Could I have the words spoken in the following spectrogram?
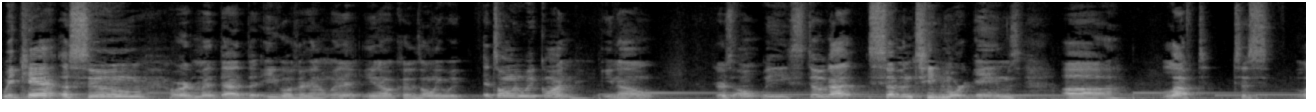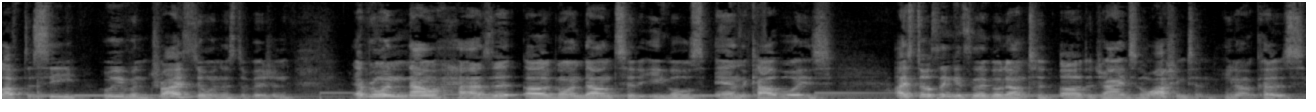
we can't assume or admit that the Eagles are gonna win it. You know, because it's only week it's only week one. You know, there's we still got 17 more games uh, left to left to see who even tries to win this division. Everyone now has it uh, going down to the Eagles and the Cowboys. I still think it's gonna go down to uh, the Giants and Washington. You know, because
